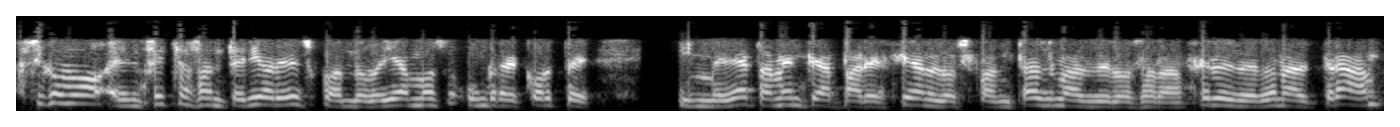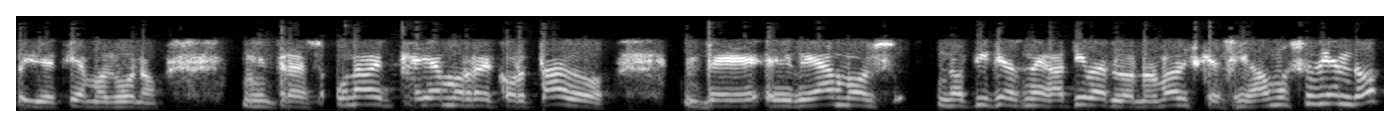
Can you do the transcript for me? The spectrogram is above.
Así como en fechas anteriores, cuando veíamos un recorte, inmediatamente aparecían los fantasmas de los aranceles de Donald Trump y decíamos, bueno, mientras una vez que hayamos recortado eh, veamos noticias negativas, lo normal es que sigamos subiendo,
